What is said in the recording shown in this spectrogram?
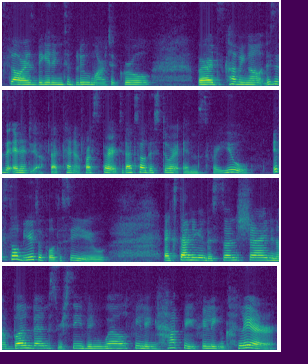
flowers beginning to bloom or to grow, birds coming out. This is the energy of that kind of prosperity. That's how the story ends for you. It's so beautiful to see you like standing in the sunshine in abundance, receiving well, feeling happy, feeling clear.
